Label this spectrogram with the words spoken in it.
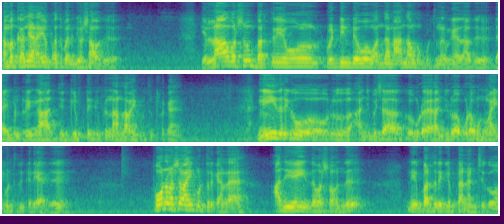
நம்ம கல்யாணம் ஆகி பத்து பதினஞ்சு வருஷம் ஆகுது. எல்லா வருஷமும் பர்த்டேவோ வெட்டிங் டேவோ வந்தால் நான் தான் உனக்கு கொடுத்துன்னு இருக்கேன். ஏதாவது டைமண்ட் ரிங்காக அது கிஃப்ட்டு கிஃப்ட்டு நான் தான் வாங்கி கொடுத்துட்ருக்கேன் நீ இது வரைக்கும் ஒரு அஞ்சு பைசாவுக்கு கூட அஞ்சு ரூபா கூட ஒன்றும் வாங்கி கொடுத்தது கிடையாது. போன வருஷம் வாங்கி கொடுத்துருக்கேன்ல அதுவே இந்த வருஷம் வந்து நீ பர்த்டே கிஃப்டாக நினச்சிக்கோ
